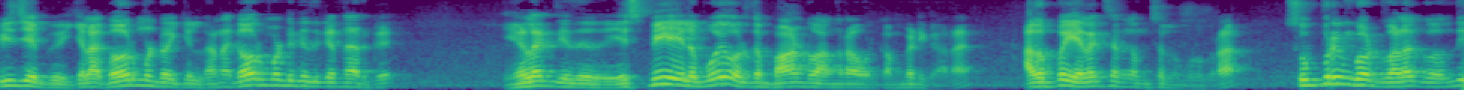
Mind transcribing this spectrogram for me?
பிஜேபி வைக்கலாம் கவர்மெண்ட் வைக்கல? தானே கவர்மெண்ட்டுக்கு இதுக்கு என்ன இருக்குது எலக் இது எஸ்பிஐயில் போய் ஒருத்தன் பாண்ட் வாங்குறான் ஒரு கம்பெனிக்காரன். அதை போய் எலெக்ஷன் கமிஷனில் கொடுக்குறான் சுப்ரீம் கோர்ட் வழக்கு வந்து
